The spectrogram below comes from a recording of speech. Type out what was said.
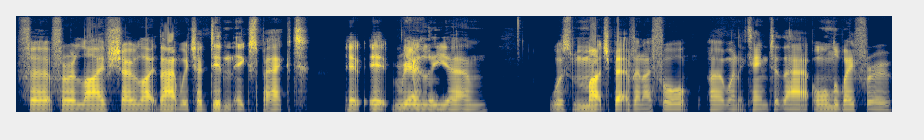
for for a live show like that, which I didn't expect. It it Yeah. really um, was much better than I thought uh, when it came to that all the way through,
